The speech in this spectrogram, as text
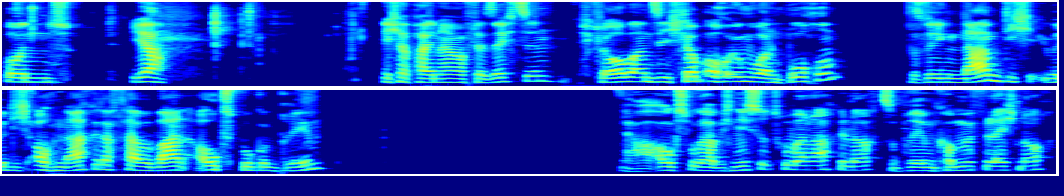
Und ja, ich habe Heidenheim auf der 16. Ich glaube an sie. Ich glaube auch irgendwo an Bochum. Deswegen Namen, die ich, über die ich auch nachgedacht habe, waren Augsburg und Bremen. Ja, Augsburg habe ich nicht so drüber nachgedacht. Zu Bremen kommen wir vielleicht noch.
